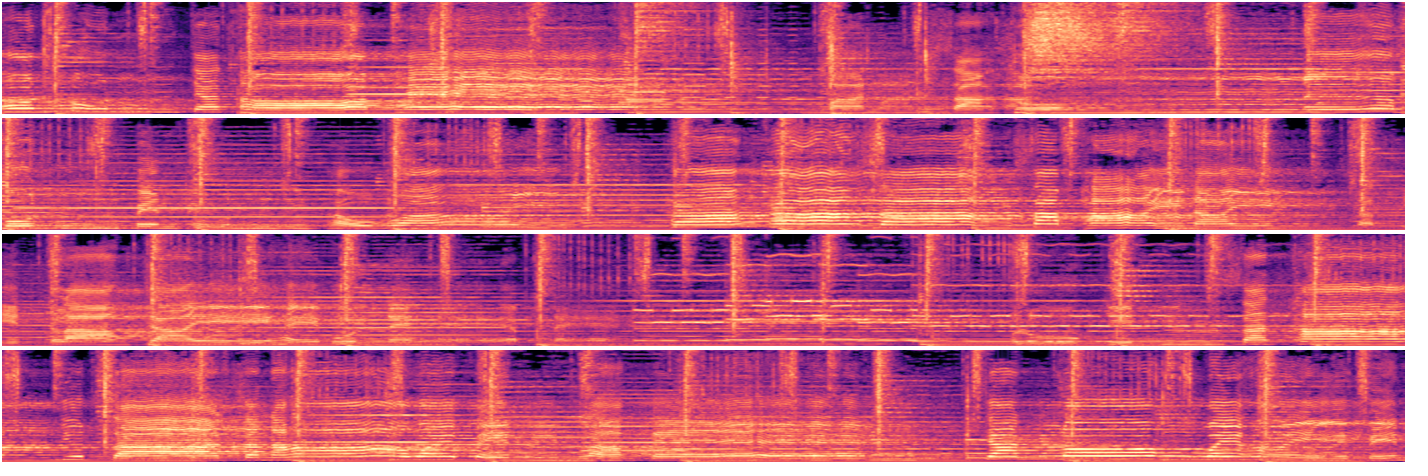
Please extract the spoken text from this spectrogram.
ผลบุญจะตอบแทน เป็นทุนเข้าไว้ทางทางสร้างทรัพย์ภายใน สถิตกลางใจให้บุญแนบแน่ปลูกจิตศรัทธายึดศาสนาไว้เป็นหลักแกนจันลงไว้ให้เป็น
